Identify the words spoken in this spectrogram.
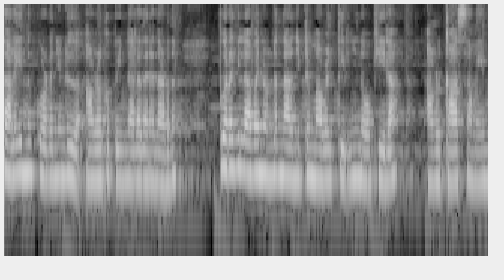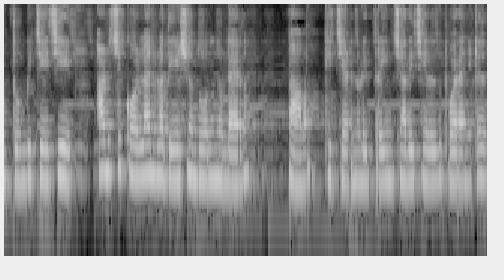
തലയിന്ന് നിന്ന് കുടഞ്ഞുകൊണ്ട് അവൾക്ക് പിന്നാലെ തന്നെ നടന്നു. പിറകിൽ അവൻ ഉണ്ടെന്നറിഞ്ഞിട്ടും അവൾ തിരിഞ്ഞു നോക്കിയില്ല. അവൾക്ക് ആ സമയം തുമ്പി ചേച്ചിയെ അടിച്ചു കൊല്ലാനുള്ള ദേഷ്യം തോന്നുന്നുണ്ടായിരുന്നു. പാവം കിച്ചേട്ടനോട് ഇത്രയും ചതി ചെയ്തത് പോരാഞ്ഞിട്ട്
